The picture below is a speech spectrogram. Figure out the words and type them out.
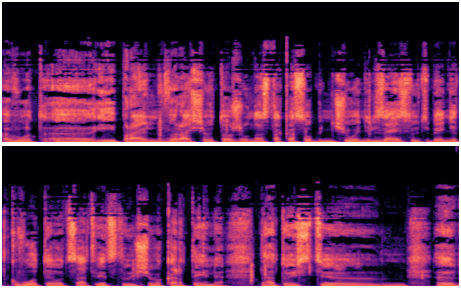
Вот. Э, и правильно, выращивать тоже у нас так особо ничего нельзя, если у тебя нет квоты от соответствующего картеля. Да, то есть э, э,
